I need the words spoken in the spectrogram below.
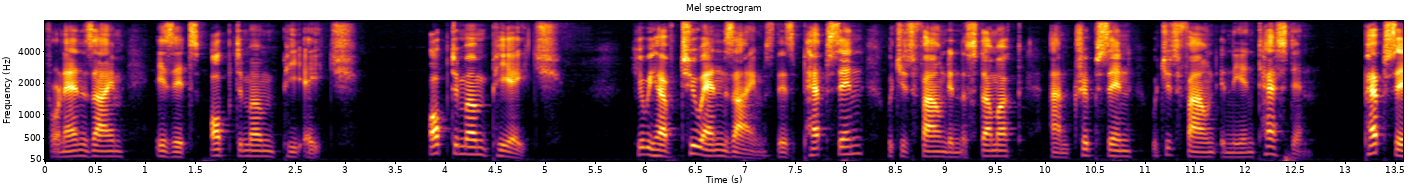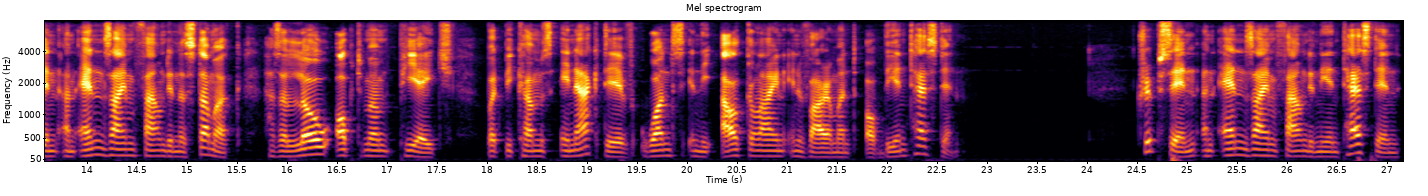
for an enzyme is its optimum pH. Optimum pH. Here we have two enzymes. There's pepsin, which is found in the stomach, and trypsin, which is found in the intestine. Pepsin, an enzyme found in the stomach, has a low optimum pH but becomes inactive once in the alkaline environment of the intestine. Trypsin, an enzyme found in the intestine,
